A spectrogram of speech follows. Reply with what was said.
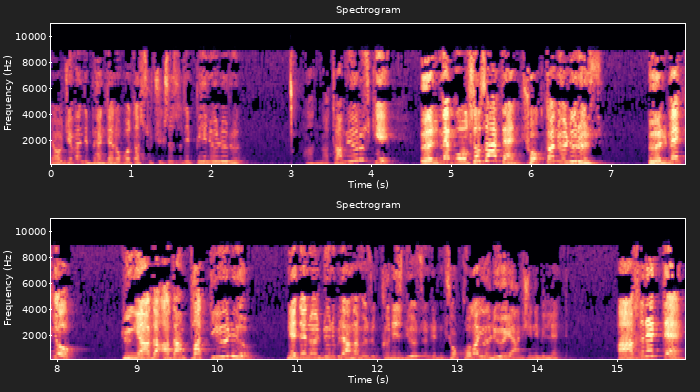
Ya hoca efendi benden o kadar su çıksa zaten ben ölürüm. Cık, anlatamıyoruz ki. Ölmek olsa zaten çoktan ölürüz. Ölmek yok dünyada adam pat diye ölüyor neden öldüğünü bile anlamıyorsun kriz diyorsun dedim. çok kolay ölüyor yani şimdi millet ahirette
